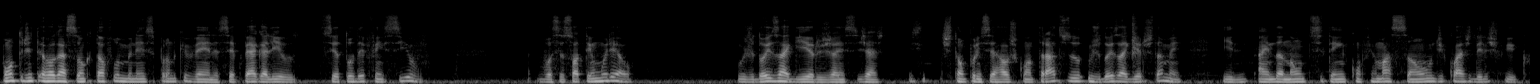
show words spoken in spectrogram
ponto de interrogação que tá o Fluminense pro ano que vem, né? Você pega ali o setor defensivo, você só tem o Muriel. Os dois zagueiros já, já estão por encerrar os contratos, os dois zagueiros também. E ainda não se tem confirmação de quais deles ficam.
